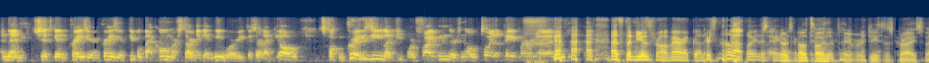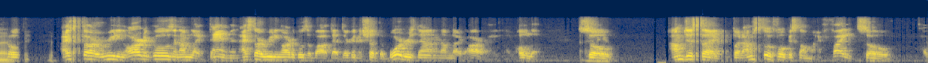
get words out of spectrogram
and then shit's getting crazier and crazier. People back home are starting to get me worried because they're like, yo, it's fucking crazy. Like people are fighting. There's no toilet paper. And I'm just like, That's the news from America. There's no Yeah. toilet paper. There's no toilet paper. Jesus Christ, man. So I start reading articles and I'm like, damn. And I start reading articles about that they're gonna shut the borders down, and I'm like, all right, like hold up. So I'm just like, but I'm still focused on my fight. So I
